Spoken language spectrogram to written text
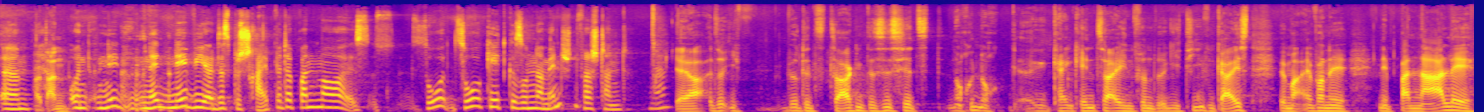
Ähm, Na dann. Und nee, nee, nee, wie er das beschreibt mit der Brandmauer, ist, so, so geht gesunder Menschenverstand. Ne? Ja, also ich würde jetzt sagen, das ist jetzt noch, noch äh, kein Kennzeichen für einen wirklich tiefen Geist, wenn man einfach eine, eine banale, äh,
